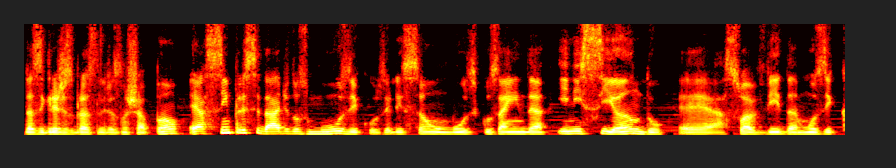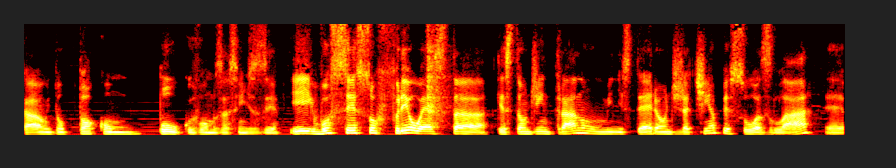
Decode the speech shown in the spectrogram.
das igrejas brasileiras no Japão, é a simplicidade dos músicos. Eles são músicos ainda iniciando é, a sua vida musical, então tocam poucos, vamos assim dizer. E você sofreu esta questão de entrar num ministério onde já tinha pessoas lá, é,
